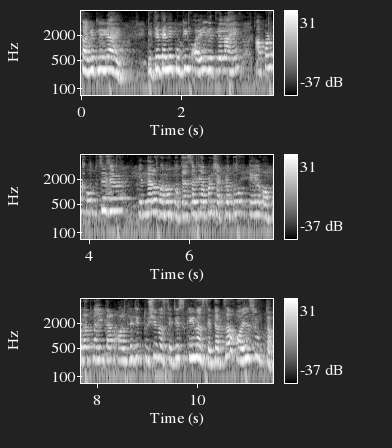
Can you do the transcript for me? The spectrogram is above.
सांगितलेली आहे. इथे त्यांनी कुकिंग ऑइल घेतलेलं आहे. आपण पोपचे जे विंद्यालो बनवतो त्यासाठी आपण शक्यतो तेल वापरत नाही कारण ऑलरेडी जी तुशी असते जी स्किन असते त्याचं ऑइल सुटतं.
